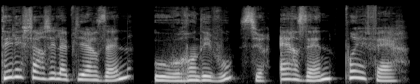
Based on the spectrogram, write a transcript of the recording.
téléchargez l'appli Erzen ou rendez-vous sur erzen.fr.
